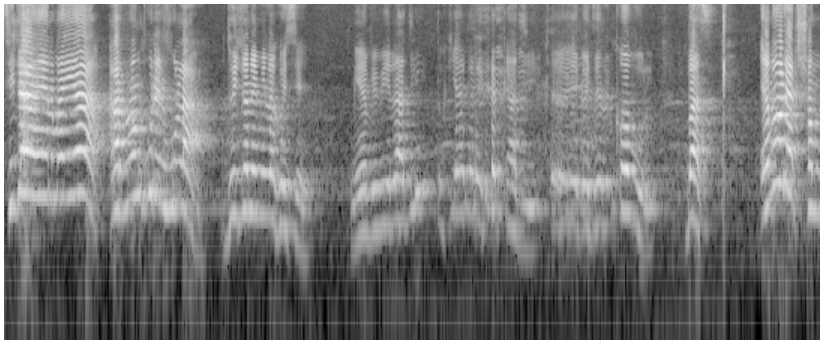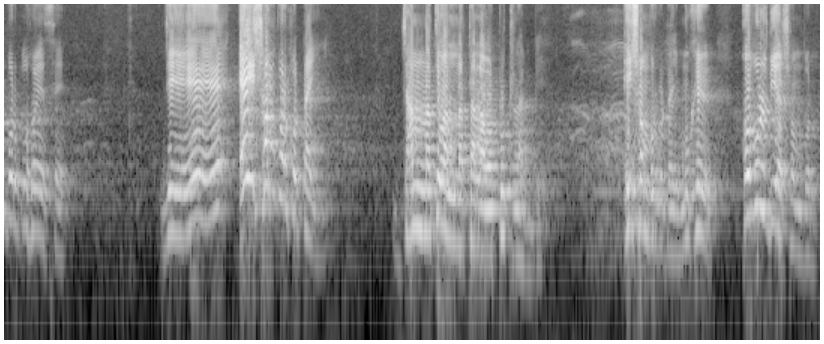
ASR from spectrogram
সিটাঙের মাইয়া আর রংপুরের হুলা, দুইজনে মিলে কইছে মিয়া বিবি রাজি? তো কি করে কাজী কবুল। বাস, এমন এক সম্পর্ক হয়েছে যে এই সম্পর্কটাই জান্নাতেও আল্লাহ তালা অটুট রাখবে। এই সম্পর্কটাই, মুখের কবুল দিয়া সম্পর্ক।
